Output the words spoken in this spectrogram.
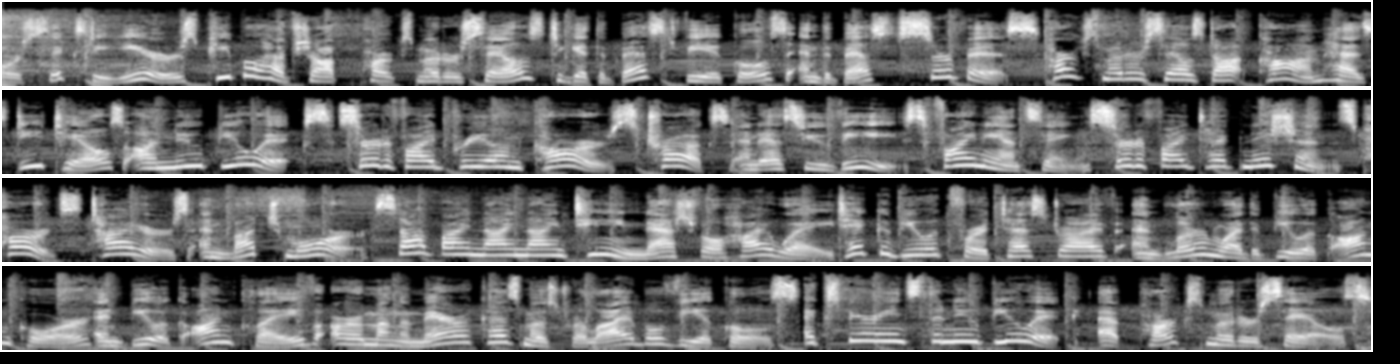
For 60 years, people have shopped Parks Motor Sales to get the best vehicles and the best service. ParksMotorsales.com has details on new Buicks, certified pre-owned cars, trucks, and SUVs, financing, certified technicians, parts, tires, and much more. Stop by 919 Nashville Highway, take a Buick for a test drive, and learn why the Buick Encore and Buick Enclave are among America's most reliable vehicles. Experience the new Buick at Parks Motor Sales.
